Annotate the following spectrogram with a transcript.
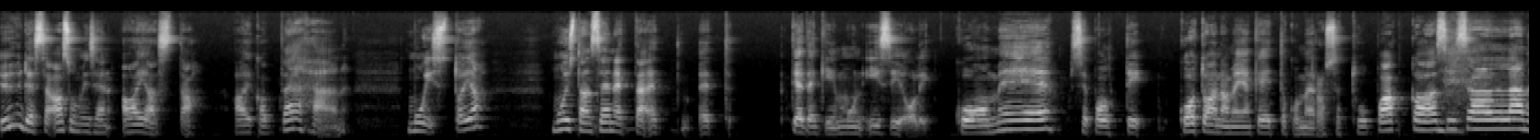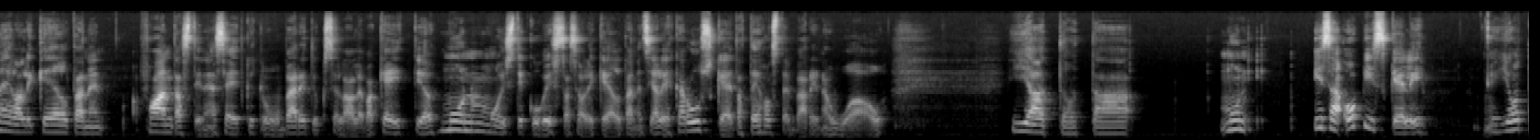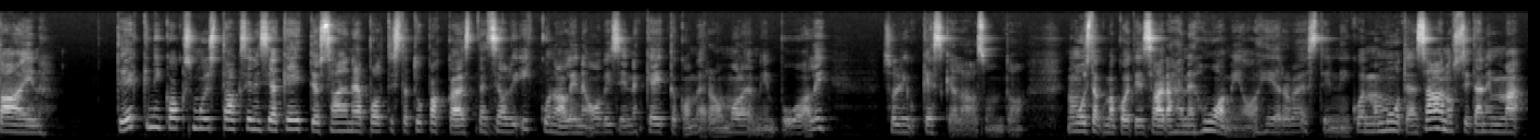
yhdessä asumisen ajasta aika vähän muistoja. Muistan sen, että et, et, tietenkin mun isi oli komea. Se poltti kotona meidän keittokomerossa tupakkaa sisällä. Meillä oli keltainen, fantastinen 70-luvun värityksellä oleva keittiö. Mun muistikuvissa se oli keltainen. Siellä oli ehkä ruskeata tehosten värinä, wow. Ja tota, mun isä opiskeli jotain teknikoksi muistaakseni siellä keittiössä aina ja poltti sitä tupakkaa ja sitten se oli ikkunallinen ovi sinne keittokomeroon molemmin puoli. Se oli niin kuin keskellä asuntoa. Mä muistan, kun mä koitin saada hänen huomioon hirveästi. Niin kun en mä muuten saanut sitä, niin mä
